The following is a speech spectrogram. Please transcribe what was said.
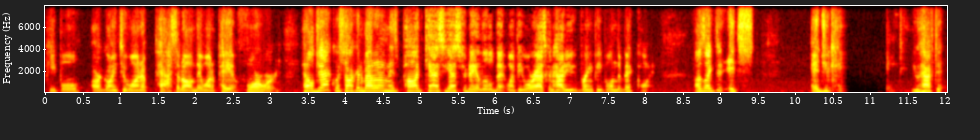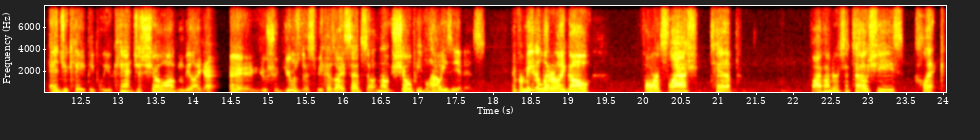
people are going to want to pass it on. They want to pay it forward. Hell, Jack was talking about it on his podcast yesterday a little bit when people were asking, How do you bring people into Bitcoin? I was like, It's educate. You have to educate people. You can't just show up and be like, Hey, you should use this because I said so. No, show people how easy it is. And for me to literally go forward slash tip 500 Satoshis, click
